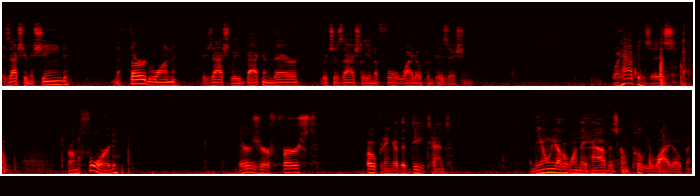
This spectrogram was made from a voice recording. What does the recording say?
is actually machined. And the third one is actually back in there, which is actually in a full wide open position. What happens is, from Ford, there's your first opening of the detent and the only other one they have is completely wide open.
